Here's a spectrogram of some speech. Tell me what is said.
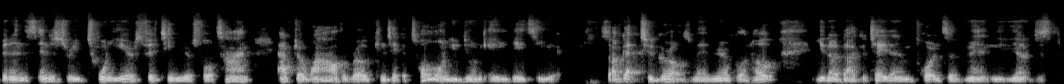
been in this industry 20 years, 15 years full time, after a while, the road can take a toll on you doing 80 dates a year. So I've got two girls, man, Miracle and Hope. You know, Dr. The importance of man, you know, just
